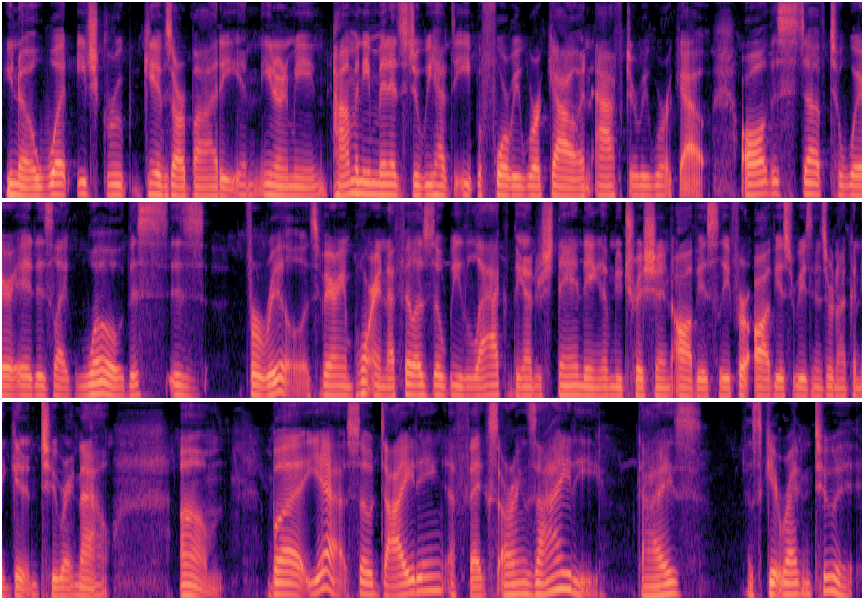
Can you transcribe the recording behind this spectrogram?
you know what each group gives our body and you know what i mean? How many minutes do we have to eat before we work out and after we work out? All this stuff to where it is like whoa this is for real. It's very important. I feel as though we lack the understanding of nutrition, obviously, for obvious reasons we're not going to get into right now. Um, but yeah, so dieting affects our anxiety, guys. Let's get right into it.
